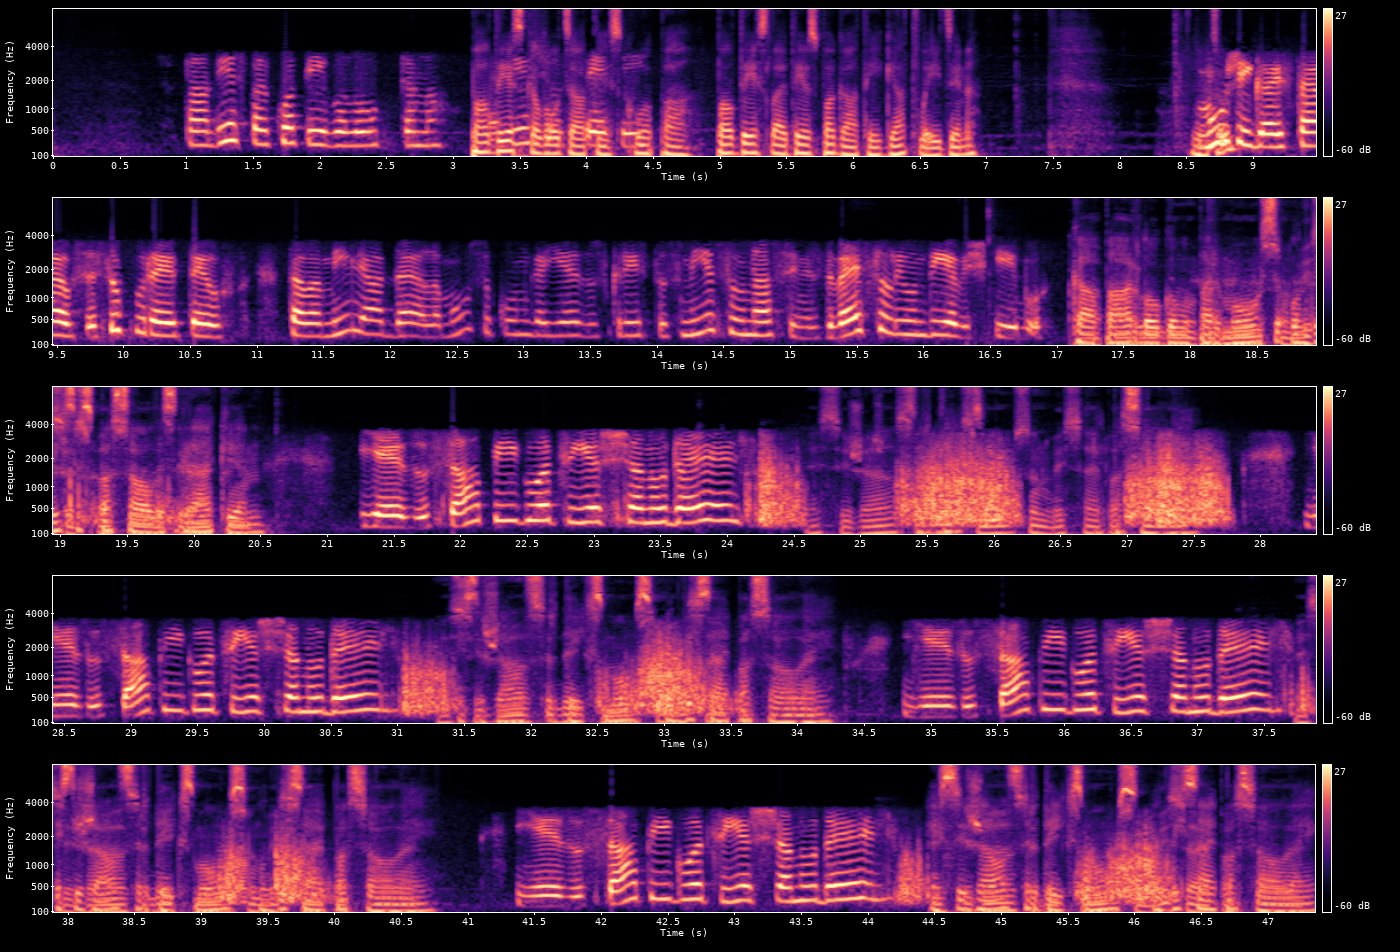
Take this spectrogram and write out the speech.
Paldies par kopīgu lūgšanu. Paldies, ka Dievs jūs lūdzāties svētī. kopā. Paldies, lai Dievs bagātīgi atlīdzina. Lūdzu, Mūžīgais tēvs, es upurēju tev tava mīļā dēla, mūsu kunga Jēzus Kristus, miesu un asinis, dvēseli un dievišķību. kā pārlūgumu par mūsu un visas pasaules grēkiem. Jēzus sāpīgo ciešanu dēļ, Esi žēlsirdīgs mums un visai Pasaulē Jēzus sāpīgo ciešanu dēļ, esi žēlsirdīgs mums un visai pasaulē. Jēzus sāpīgo ciešanu dēļ, Esi žēlsirdīgs mums un visai pasaulē. Jēzus sāpīgo ciešanu dēļ, Esi žēlsirdīgs mums un visai pasaulē.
